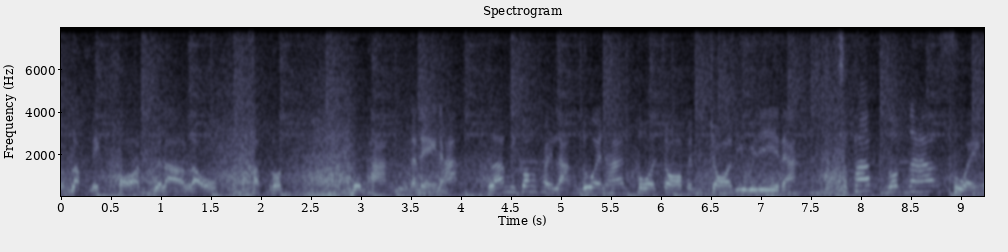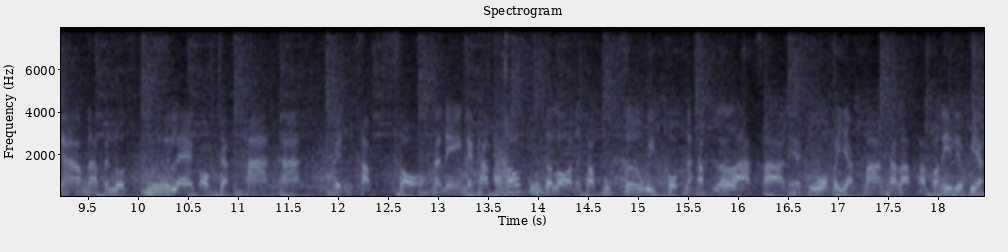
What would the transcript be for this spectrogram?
สำหรับเลคคอร์ด เวลาเราขับรถเดินทางอยู่นั่นเองนะฮะ แล้วมีกล้องถอยหลังด้วยนะฮะ ตัวจอเป็นจอ DVD นะ สภาพรถนะฮะ สวยงามนะ เป็นรถมือแรกออกจากห้างนะฮะ เป็นขับ 2 นั่นเองนะครับ เข้าศูนย์ตลอดนะครับบุ๊กเซอร์วิสครบนะครับและราคาเนี่ยถือว่าประหยัดมากนะราคาตอนนี้เหลือเพียง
